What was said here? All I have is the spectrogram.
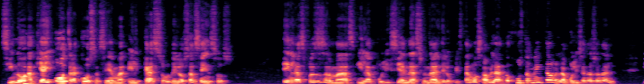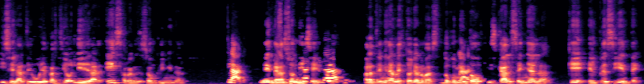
Sino aquí hay otra cosa, se llama el caso de los ascensos en las Fuerzas Armadas y la Policía Nacional, de lo que estamos hablando justamente ahora, la Policía Nacional. Y se le atribuye a Castillo liderar esa organización criminal. Claro. La indagación dice, para terminar la historia nomás, documento claro. fiscal señala que el presidente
